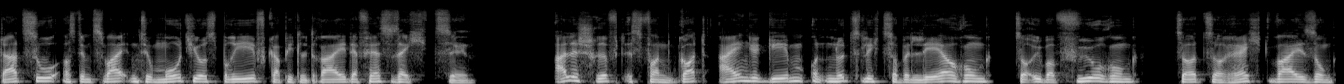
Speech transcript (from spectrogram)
Dazu aus dem zweiten Timotheusbrief Kapitel 3 der Vers 16. Alle Schrift ist von Gott eingegeben und nützlich zur Belehrung, zur Überführung, zur Zurechtweisung,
